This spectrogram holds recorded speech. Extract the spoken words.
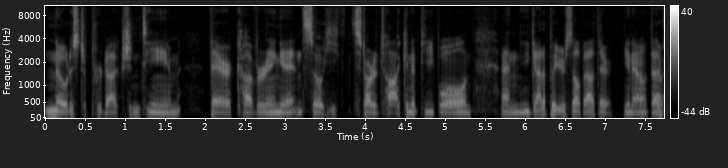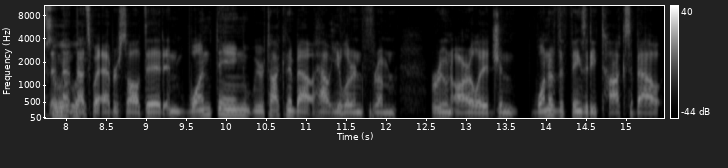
noticed a production team there covering it and so he started talking to people and and you got to put yourself out there you know that's that, that's what ebersol did and one thing we were talking about how he learned from Roone Arledge and one of the things that he talks about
